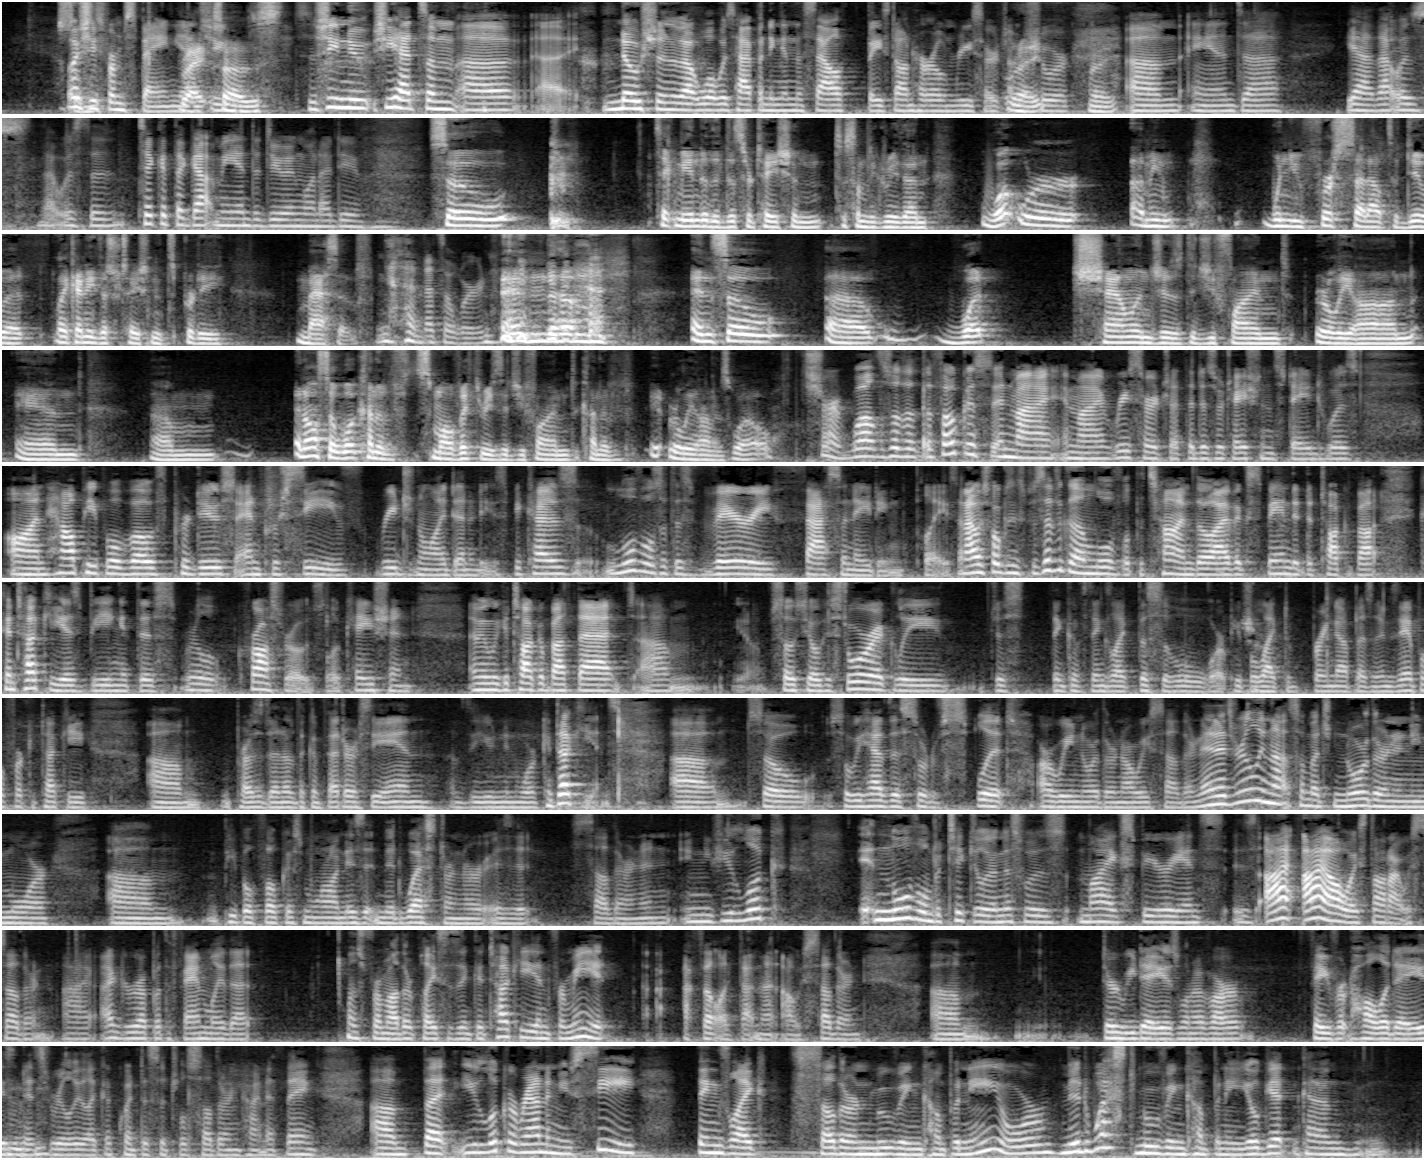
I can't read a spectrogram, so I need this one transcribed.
well, she's from Spain, yeah. Right. She, so, was, so, she knew she had some uh, uh, notion about what was happening in the South based on her own research. I'm right, sure. Right. Um, and uh, yeah, that was that was the ticket that got me into doing what I do. So, take me into the dissertation to some degree. Then, what were I mean, when you first set out to do it, like any dissertation, it's pretty massive. That's a word. and um, and so, uh, what challenges did you find early on, and um, and also what kind of small victories did you find kind of early on as well? Sure. Well, so the, the focus in my in my research at the dissertation stage was on how people both produce and perceive regional identities because Louisville's at this very fascinating place. And I was focusing specifically on Louisville at the time, though I've expanded to talk about Kentucky as being at this real crossroads location. I mean, we could talk about that um, you know, socio-historically, just think of things like the Civil War. People sure. like to bring up as an example for Kentucky, um, the president of the Confederacy and of the Union were Kentuckians. Um, so, so we have this sort of split: are we Northern, are we Southern? And it's really not so much Northern anymore. Um, people focus more on is it Midwestern or is it Southern? And, and if you look in Louisville in particular, and this was my experience, is I, I always thought I was Southern. I, I grew up with a family that was from other places in Kentucky, and for me, it, I felt like that meant I was Southern. Um, Derby Day is one of our favorite holidays, mm-hmm. and it's mm-hmm. really like a quintessential Southern kind of thing. Um, but you look around and you see things like Southern Moving Company or Midwest Moving Company. You'll get kind of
